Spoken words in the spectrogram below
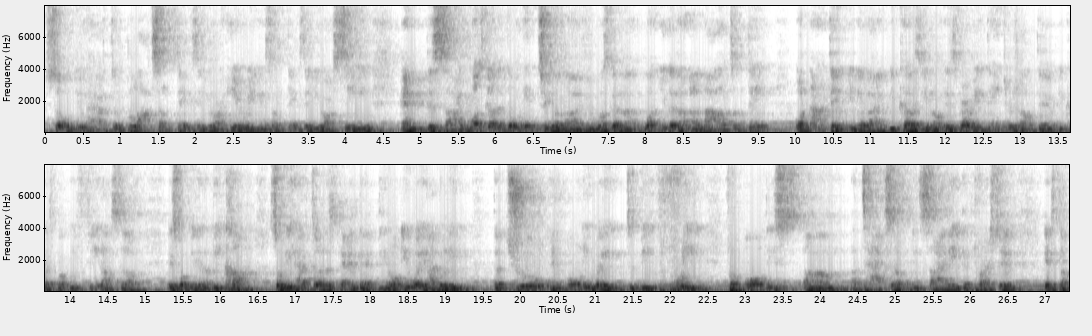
So you have to block some things that you are hearing and some things that you are seeing and decide what's gonna go into your life and what's gonna what you're gonna allow to think or not think in your life because you know it's very dangerous out there because what we feed ourselves is what we're gonna become. So we have to understand that the only way I believe the true and only way to be free from all these um, attacks of anxiety, depression, is the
